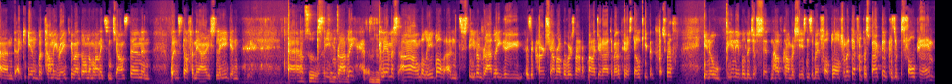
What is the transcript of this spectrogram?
And again, with Tommy Wright, who went on to manage St Johnstone and win stuff in the Irish League, and uh, Absolutely. Stephen Bradley, mm-hmm. playing uh, unbelievable. And Stephen Bradley, who is a current Shamrock Rovers manager at the minute, who I still keep in touch with, you know, being able to just sit and have conversations about football from a different perspective because it was full time.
